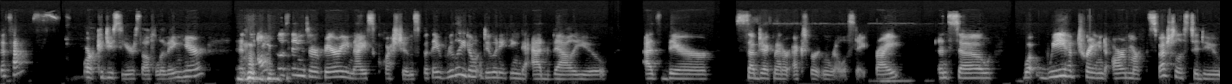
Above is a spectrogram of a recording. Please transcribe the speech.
this house? or could you see yourself living here and all of those things are very nice questions but they really don't do anything to add value as their subject matter expert in real estate right? And so what we have trained our market specialists to do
